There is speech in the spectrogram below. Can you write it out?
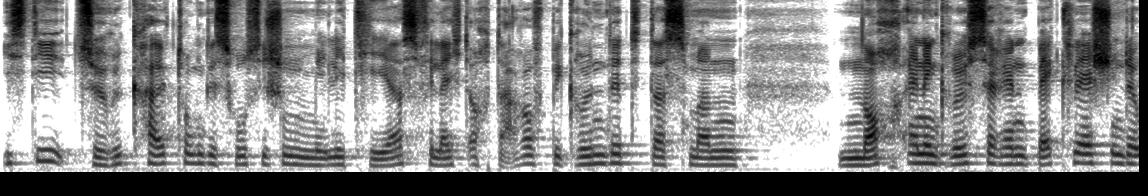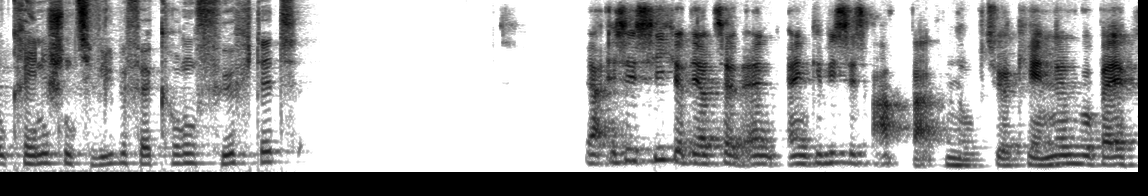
Ist die Zurückhaltung des russischen Militärs vielleicht auch darauf begründet, dass man noch einen größeren Backlash in der ukrainischen Zivilbevölkerung fürchtet? Ja, es ist sicher derzeit ein, ein gewisses Abwarten noch zu erkennen, wobei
